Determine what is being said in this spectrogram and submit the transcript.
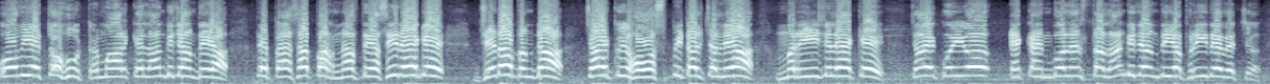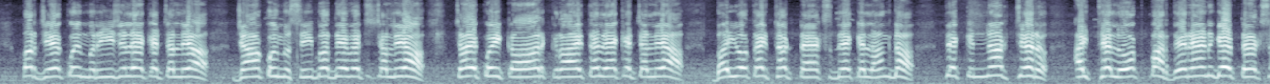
ਉਹ ਵੀ ਇੱਥੋਂ ਹੂਟਰ ਮਾਰ ਕੇ ਲੰਘ ਜਾਂਦੇ ਆ ਤੇ ਪੈਸਾ ਭਰਨਾ ਤੇ ਅਸੀਂ ਰਹਿ ਗਏ। ਜਿਹੜਾ ਬੰਦਾ, ਚਾਹੇ ਕੋਈ ਹਸਪੀਟਲ ਚੱਲਿਆ, ਮਰੀਜ਼ ਲੈ ਕੇ ਚਾਹੇ ਕੋਈ ਉਹ ਇੱਕ ਐਂਬੂਲੈਂਸ ਤਾਂ ਲੰਘ ਜਾਂਦੀ ਆ ਫ੍ਰੀ ਦੇ ਵਿੱਚ, ਪਰ ਜੇ ਕੋਈ ਮਰੀਜ਼ ਲੈ ਕੇ ਚੱਲਿਆ ਜਾਂ ਕੋਈ ਮੁਸੀਬਤ ਦੇ ਵਿੱਚ ਚੱਲਿਆ, ਚਾਹੇ ਕੋਈ ਕਾਰ ਕਿਰਾਏ ਤੇ ਲੈ ਕੇ ਚੱਲਿਆ, ਬਈ ਉਹ ਤਾਂ ਇੱਥੇ ਟੈਕਸ ਦੇ ਕੇ ਲੰਘਦਾ ਤੇ ਕਿੰਨਾ ਕੁ ਚਿਰ ਇੱਥੇ ਲੋਕ ਭਰਦੇ ਰਹਿਣਗੇ ਟੈਕਸ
